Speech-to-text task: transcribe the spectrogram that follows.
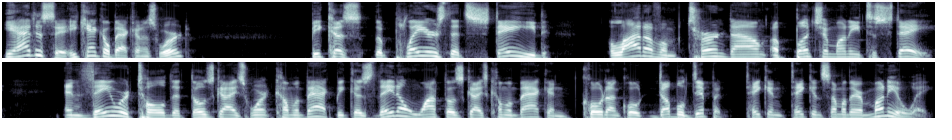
He had to say it. He can't go back on his word because the players that stayed, a lot of them turned down a bunch of money to stay. And they were told that those guys weren't coming back because they don't want those guys coming back and quote unquote double dipping, taking taking some of their money away.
